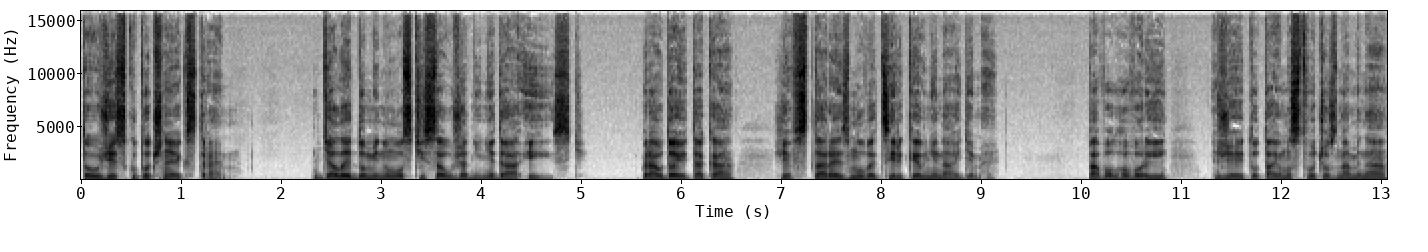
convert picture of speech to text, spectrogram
To už je skutočne extrém. Ďalej do minulosti sa už ani nedá ísť. Pravda je taká, že v starej zmluve cirkev nenájdeme. Pavol hovorí, že je to tajomstvo, čo znamená,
